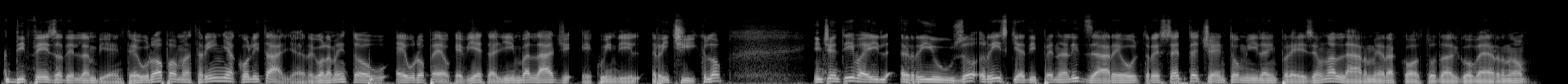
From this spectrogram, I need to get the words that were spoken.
difesa dell'ambiente. Europa matrigna con l'Italia, il regolamento europeo che vieta gli imballaggi e quindi il riciclo incentiva il riuso, rischia di penalizzare oltre 700.000 imprese, un allarme raccolto dal governo.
